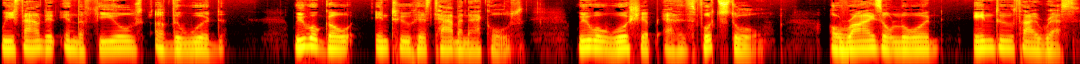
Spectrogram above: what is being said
We found it in the fields of the wood. We will go into his tabernacles we will worship at his footstool. Arise, O Lord, into thy rest,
